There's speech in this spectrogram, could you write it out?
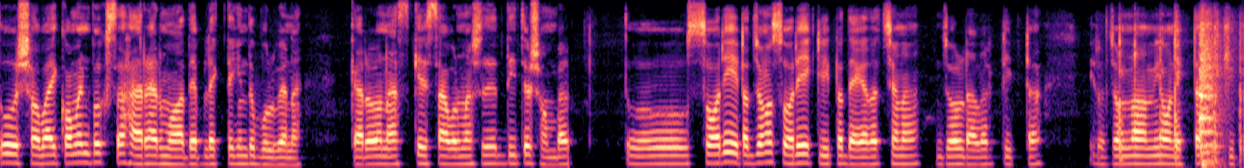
তো সবাই কমেন্ট বক্সে হার হার মহাদেব লিখতে কিন্তু ভুলবে না। কারণ আজকের শ্রাবণ মাসের দ্বিতীয় সোমবার। তো সরি এটার জন্য সরি এই ক্লিপটা দেখা যাচ্ছে না। জল ঢালার ক্লিপটা এটার জন্য আমি অনেকটা দুঃখিত।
